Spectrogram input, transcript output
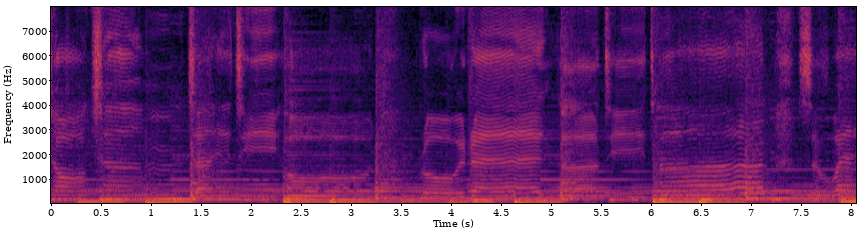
ชอกช้ำใจที่อ่อนโรยแรงอธิษฐานแสวง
